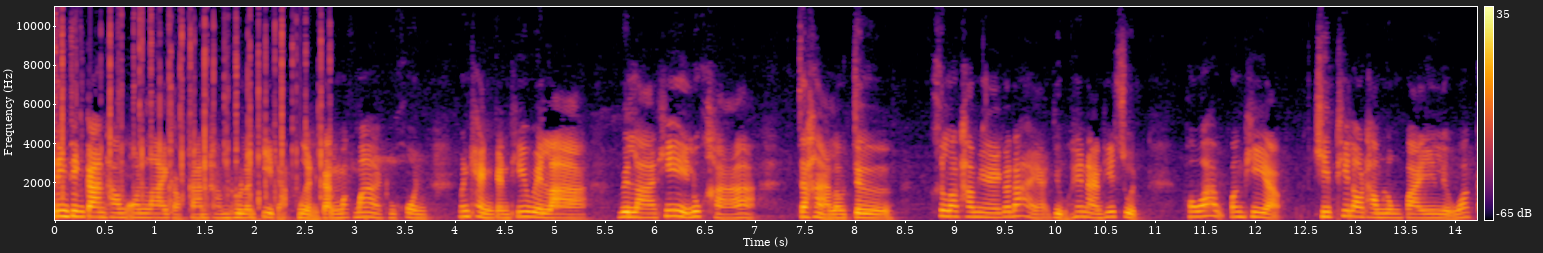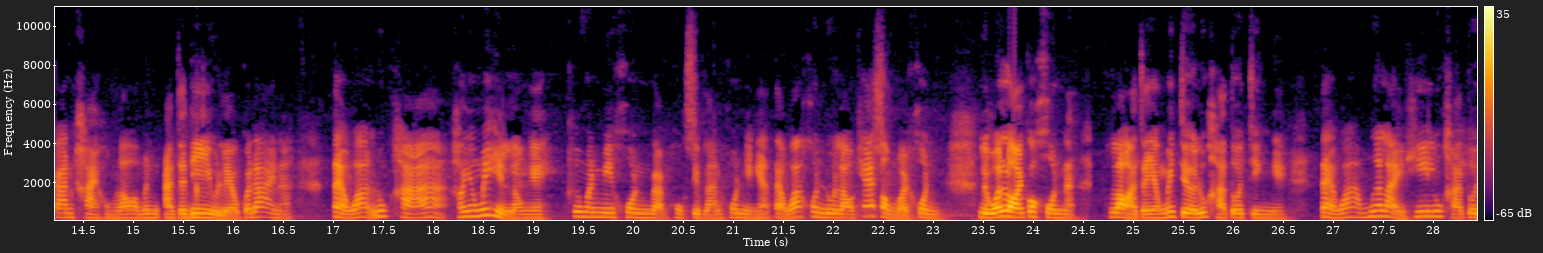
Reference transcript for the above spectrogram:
จริง ๆ การทำออนไลน์กับการทำธุรกิจอะเหมือนกันมาก ๆ ทุกคน มันแข่งกันที่เวลาเวลาที่ลูกค้าจะหาเราเจอ คือเราทำยังไงก็ได้อะอยู่ให้นานที่สุด เพราะว่าบางทีอะคลิปที่เราทำลงไปหรือว่าการขายของเราอะมันอาจจะดีอยู่แล้วก็ได้นะ แต่ว่าลูกค้าเขายังไม่เห็นเราไงคือมันมีคนแบบ 60 ล้านคนอย่างเงี้ย แต่ว่าคนดูเราแค่ 200 คน หรือว่าร้อยกว่าคนน่ะ เราอาจจะยังไม่เจอลูกค้าตัวจริงไง แต่ว่าเมื่อไหร่ที่ลูกค้าตัว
